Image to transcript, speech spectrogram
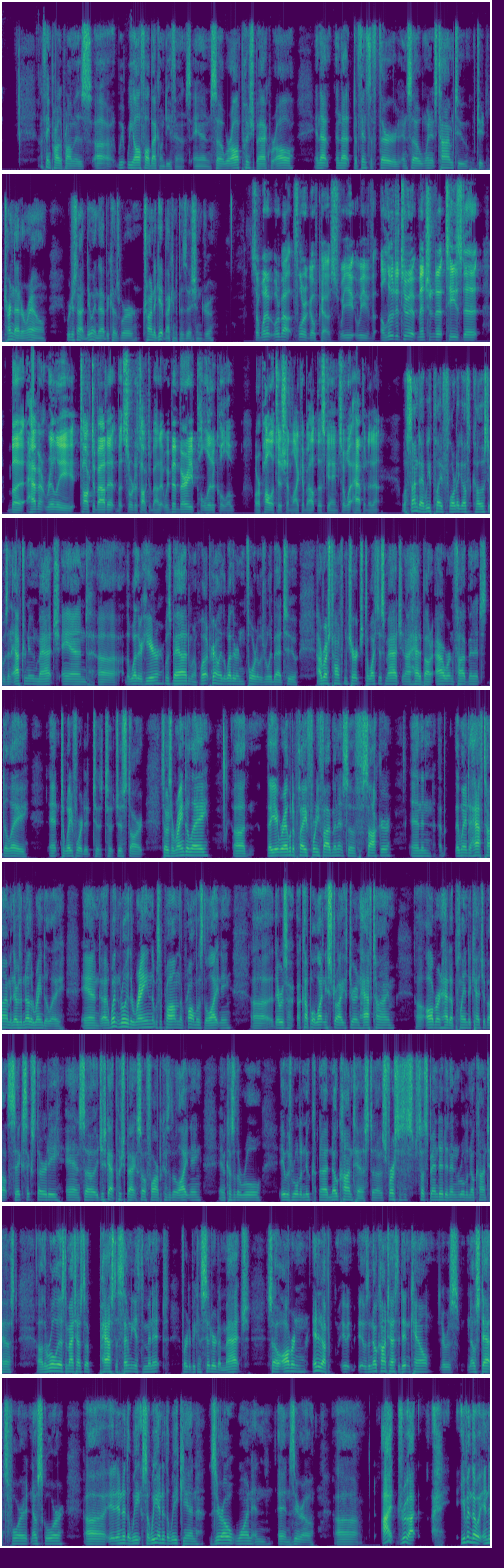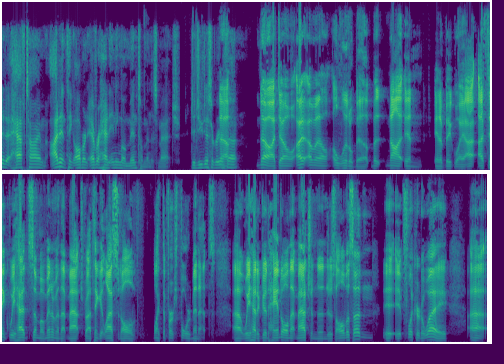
I think part of the problem is uh, we we all fall back on defense, and so we're all pushed back. We're all in that in that defensive third, and so when it's time to to turn that around, we're just not doing that because we're trying to get back into position, Drew. So what what about Florida Gulf Coast? We we've alluded to it, mentioned it, teased it, but haven't really talked about it, but sort of talked about it. We've been very political or politician like about this game. So what happened to that? Well, Sunday we played Florida Gulf Coast. It was an afternoon match, and uh, the weather here was bad. Well, apparently the weather in Florida was really bad too. I rushed home from church to watch this match, and I had about an hour and five minutes delay and to wait for it to, to, to just start. So it was a rain delay. Uh, they were able to play 45 minutes of soccer, and then they went into halftime, and there was another rain delay. And uh, it wasn't really the rain that was the problem. The problem was the lightning. Uh, there was a, a couple of lightning strikes during halftime. Uh, Auburn had a plan to catch about six, six thirty, and so it just got pushed back so far because of the lightning and because of the rule. It was ruled a new uh, no contest. Uh, it was first sus- suspended and then ruled a no contest. Uh, the rule is the match has to pass the 70th minute for it to be considered a match. So Auburn ended up it, it was a no contest. It didn't count. There was no stats for it, no score. Uh, it ended the week, so we ended the weekend zero, one, and and zero. Uh, I Drew, I, even though it ended at halftime, I didn't think Auburn ever had any momentum in this match. Did you disagree no, with that? No, I don't. I, I well, a little bit, but not in in a big way. I, I think we had some momentum in that match, but I think it lasted all of like the first four minutes. Uh, we had a good handle on that match, and then just all of a sudden it, it flickered away. Uh,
